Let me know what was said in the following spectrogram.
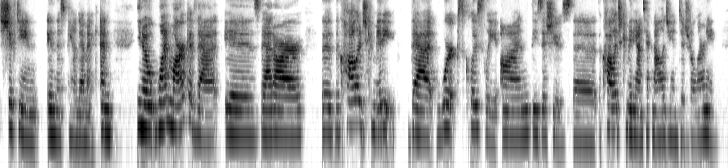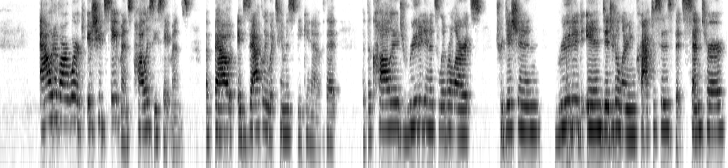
shifting in this pandemic. And, you know, one mark of that is that our, the, the college committee that works closely on these issues, the, the College Committee on Technology and Digital Learning, out of our work issued statements, policy statements about exactly what Tim is speaking of, that, that the college rooted in its liberal arts tradition, rooted in digital learning practices that center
